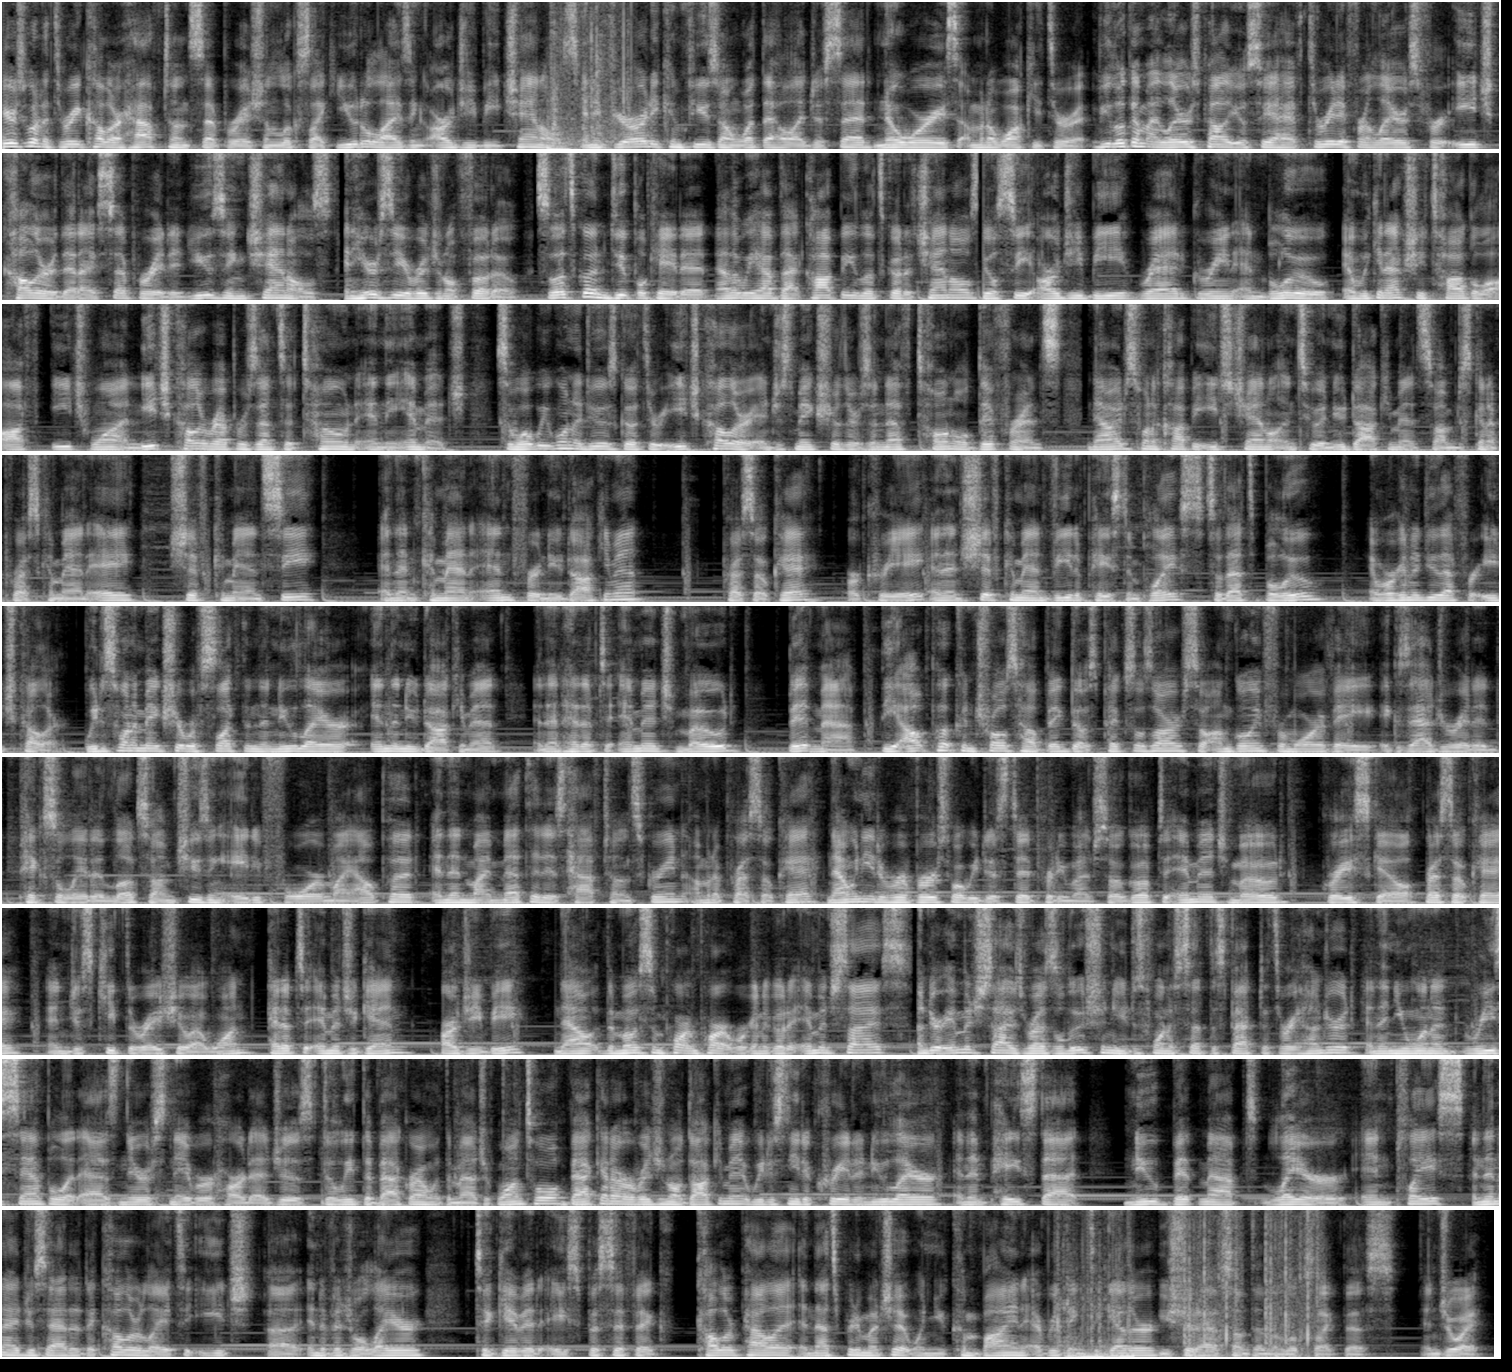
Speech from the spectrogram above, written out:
Here's what a three color halftone separation looks like utilizing RGB channels. And if you're already confused on what the hell I just said, no worries, I'm gonna walk you through it. If you look at my layers palette, you'll see I have three different layers for each color that I separated using channels. And here's the original photo. So let's go ahead and duplicate it. Now that we have that copy, let's go to channels. You'll see RGB, red, green, and blue, and we can actually toggle off each one. Each color represents a tone in the image. So what we wanna do is go through each color and just make sure there's enough tonal difference. Now I just wanna copy each channel into a new document. So I'm just gonna gonna press Command A, Shift Command C, and then Command N for a new document. Press OK or create, and then Shift Command V to paste in place. So that's blue, and we're gonna do that for each color. We just wanna make sure we're selecting the new layer in the new document, and then head up to Image, Mode, bitmap, the output controls how big those pixels are. So I'm going for more of a exaggerated pixelated look. So I'm choosing 80 for my output. And then my method is halftone screen. I'm gonna press okay. Now we need to reverse what we just did pretty much. So go up to image mode, grayscale, press okay, and just keep the ratio at one. Head up to image again, RGB. Now, the most important part, we're gonna go to image size. Under image size resolution, you just wanna set this back to 300, and then you wanna resample it as nearest neighbor hard edges. Delete the background with the magic wand tool. Back at our original document, we just need to create a new layer and then paste that new bitmapped layer in place. And then I just added a color layer to each uh, individual layer to give it a specific color palette. And that's pretty much it. When you combine everything together, you should have something that looks like this. Enjoy.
